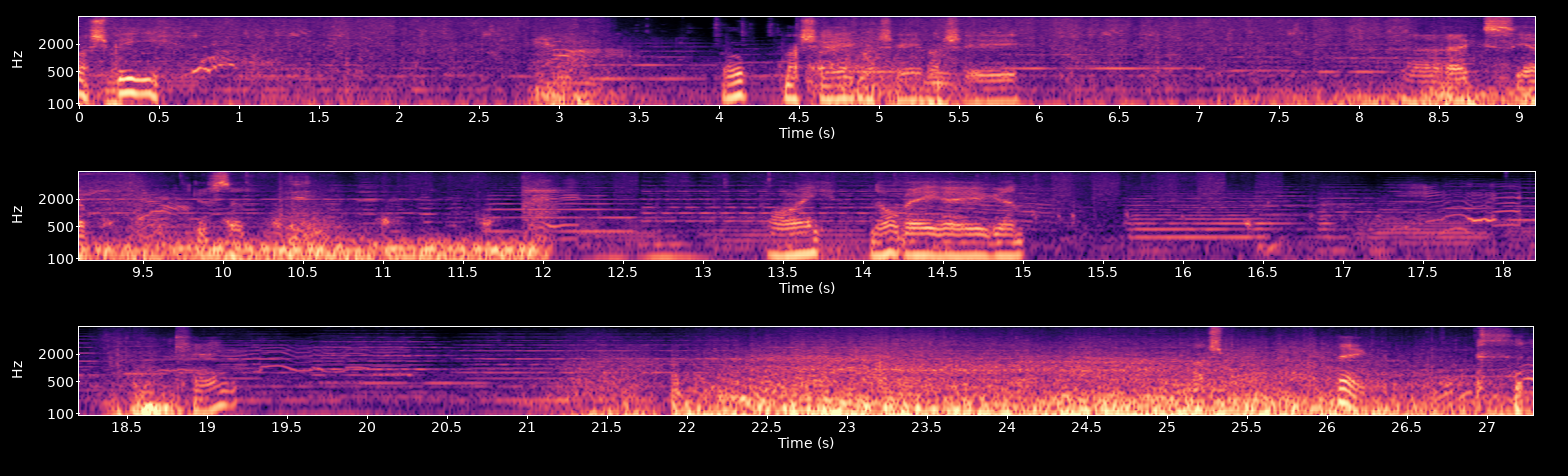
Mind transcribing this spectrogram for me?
Wasn't it? Mash B. Oh, A, mash A. Uh, X, yep. Guess it. Y. No, A, A again. Okay. Mash Big.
